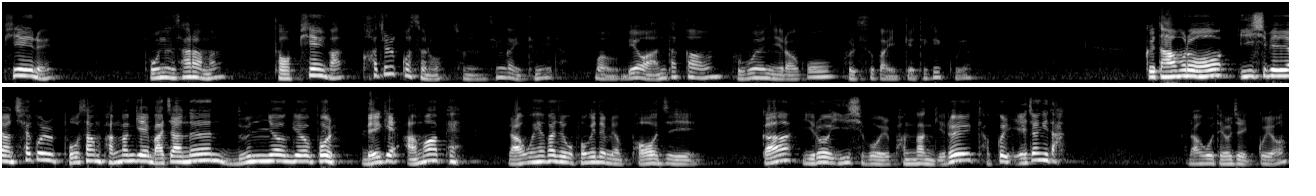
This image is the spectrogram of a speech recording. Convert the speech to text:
피해를 보는 사람은 더 피해가 커질 것으로 저는 생각이 듭니다. 뭐 매우 안타까운 부분이라고 볼 수가 있게 되겠고요. 그 다음으로 21년 채굴 보상 반감기에 맞이하는 눈여겨볼 4개 암호화폐라고 해가지고 보게 되면 버지가 1월 25일 반감기를 겪을 예정이다 라고 되어져 있고요.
